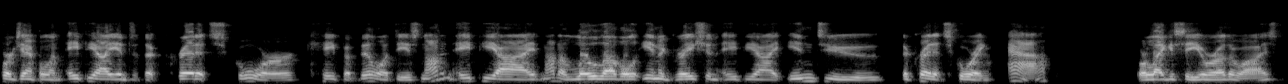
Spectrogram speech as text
for example, an API into the credit score capability is not an API, not a low-level integration API into the credit scoring app or legacy or otherwise.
